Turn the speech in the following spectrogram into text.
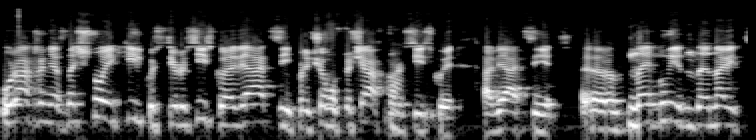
ураження значної кількості російської авіації, причому сучасної російської авіації, найбли навіть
